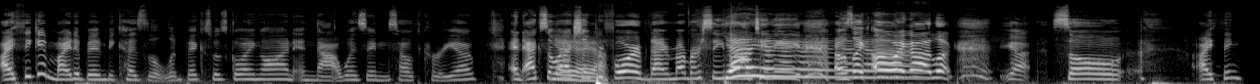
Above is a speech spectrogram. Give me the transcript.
I think it might have been because the Olympics was going on and that was in South Korea. And EXO Yeah, yeah, actually yeah. performed. I remember seeing Yeah, that on yeah, TV. yeah, yeah, I was yeah, like, "Oh my god, look." Yeah. So I think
